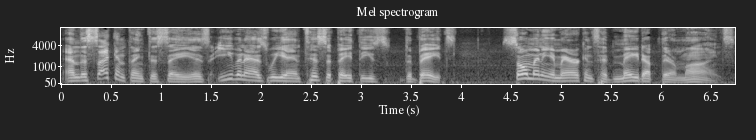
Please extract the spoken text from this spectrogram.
And the second thing to say is even as we anticipate these debates, so many Americans have made up their minds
